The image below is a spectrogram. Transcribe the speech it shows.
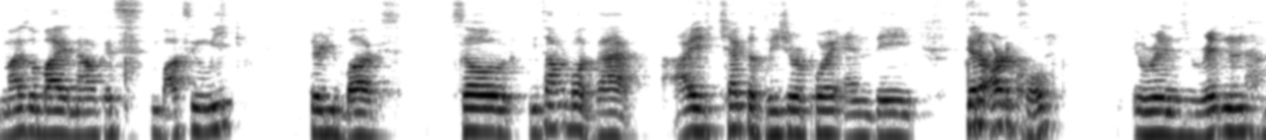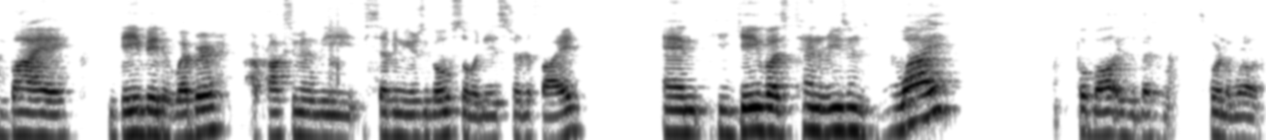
You might as well buy it now because Boxing Week, 30 bucks. So we talked about that. I checked the Bleacher Report and they did an article. It was written by David Weber approximately seven years ago, so it is certified. And he gave us 10 reasons why football is the best sport in the world.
